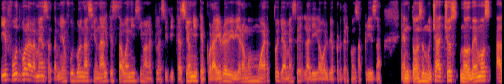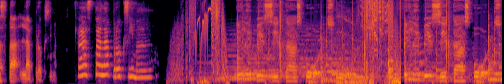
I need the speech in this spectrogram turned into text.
Y fútbol a la mesa, también fútbol nacional, que está buenísima la clasificación y que por ahí revivieron un muerto, llámese, la liga volvió a perder con prisa. Entonces, muchachos, nos vemos hasta la próxima. Hasta la próxima. LBZ Sports. LBZ Sports.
